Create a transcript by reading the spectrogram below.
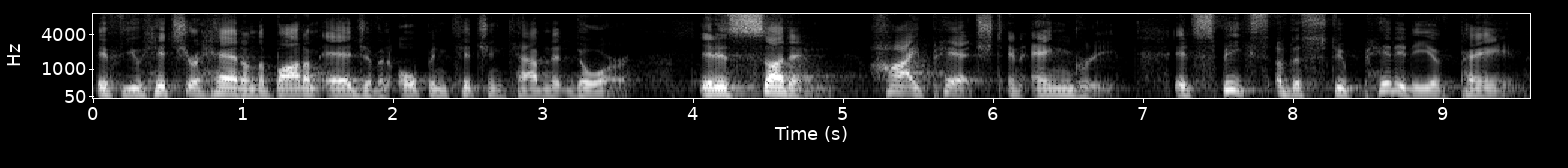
if you hit your head on the bottom edge of an open kitchen cabinet door. It is sudden, high pitched, and angry. It speaks of the stupidity of pain.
